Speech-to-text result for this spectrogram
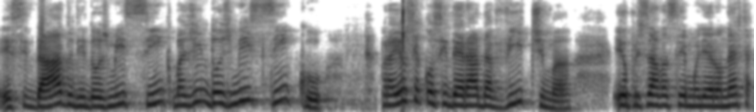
Esse dado de 2005, imagine 2005, para eu ser considerada vítima, eu precisava ser mulher honesta.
